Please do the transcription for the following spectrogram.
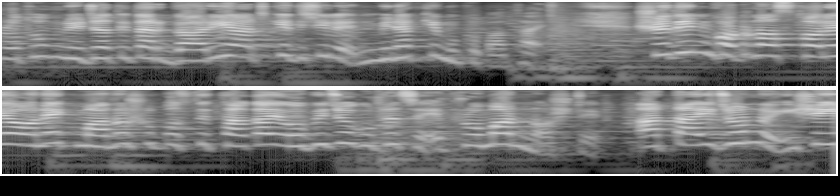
প্রথম নির্যাতিতার গাড়ি আটকে দিয়েছিলেন মীনাক্ষী মুখোপাধ্যায়। সেদিন ঘটনাস্থলে অনেক মানুষ উপস্থিত থাকায় অভিযোগ উঠেছে প্রমাণ নষ্টের। আর তাই জন্যই সেই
